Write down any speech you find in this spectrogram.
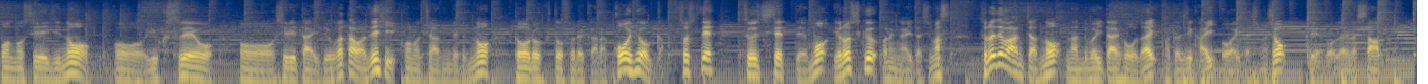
本の政治の行く末を知りたいという方はぜひこのチャンネルの登録とそれから高評価そして通知設定もよろしくお願いいたします。それではあんちゃんの何でも言いたい放題また次回お会いいたしましょう。ありがとうございました。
